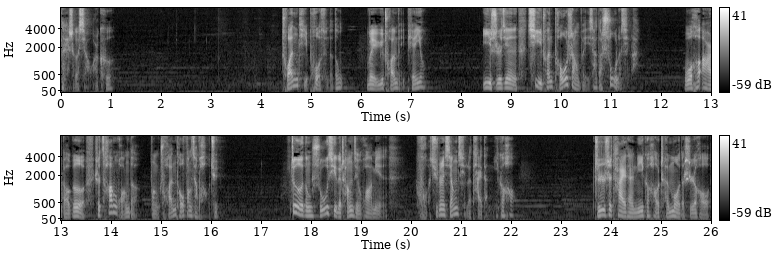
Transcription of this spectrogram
那是个小儿科。船体破损的洞位于船尾偏右。一时间，汽船头上尾下的竖了起来。我和二表哥是仓皇的往船头方向跑去。这等熟悉的场景画面，我居然想起了泰坦尼克号。只是泰坦尼克号沉没的时候，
